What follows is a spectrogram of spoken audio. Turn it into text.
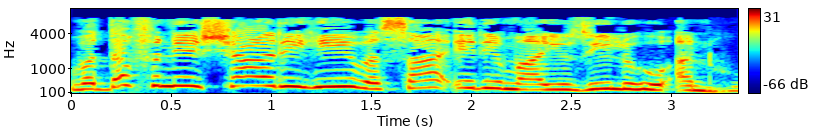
و دفن شاعری ہی و سا اری مایوزیل انہ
